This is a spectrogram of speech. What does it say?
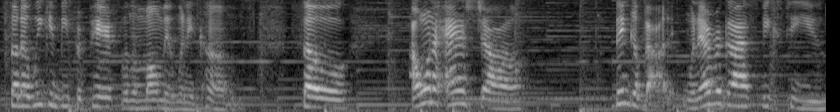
so that we can be prepared for the moment when it comes. So I want to ask y'all think about it. Whenever God speaks to you,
